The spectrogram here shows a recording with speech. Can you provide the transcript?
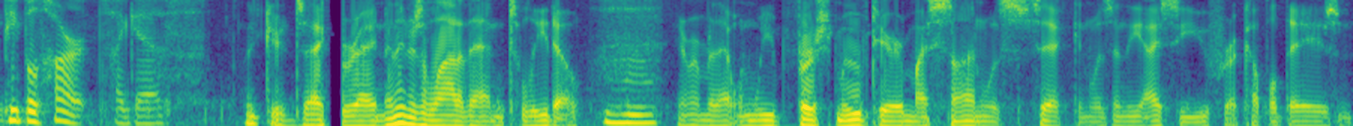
people's hearts, I guess. I think you're exactly right. And I think there's a lot of that in Toledo. Mm-hmm. You remember that when we first moved here, my son was sick and was in the ICU for a couple days. And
